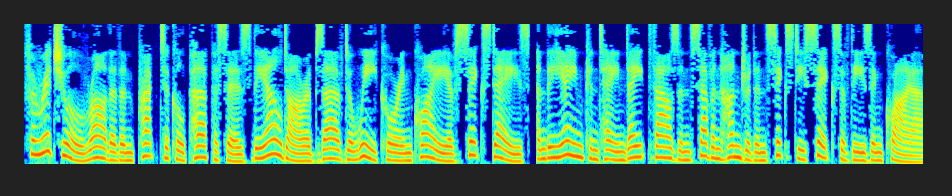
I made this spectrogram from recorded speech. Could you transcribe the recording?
For ritual rather than practical purposes the Eldar observed a week or enquië of six days, and the Yain contained 8,766 of these enquier.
